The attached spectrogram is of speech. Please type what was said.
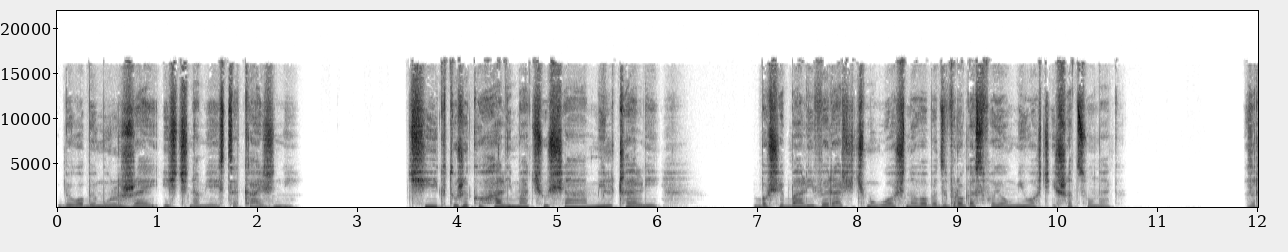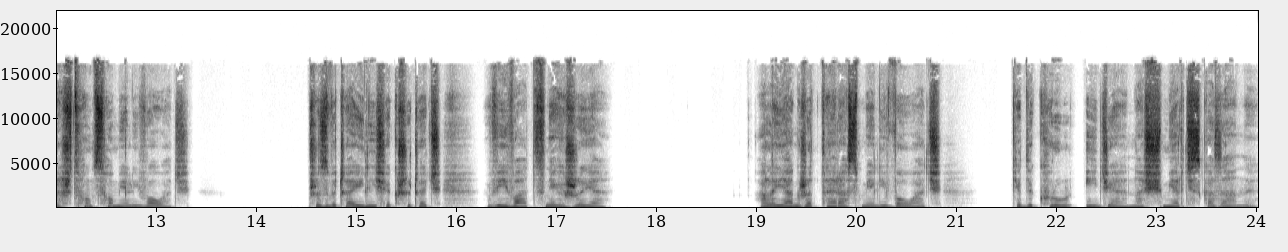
Byłoby mu lżej iść na miejsce kaźni. Ci, którzy kochali Maciusia, milczeli, bo się bali wyrazić mu głośno wobec wroga swoją miłość i szacunek. Zresztą co mieli wołać? Przyzwyczaili się krzyczeć wiwat, niech żyje. Ale jakże teraz mieli wołać, kiedy król idzie na śmierć skazany?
